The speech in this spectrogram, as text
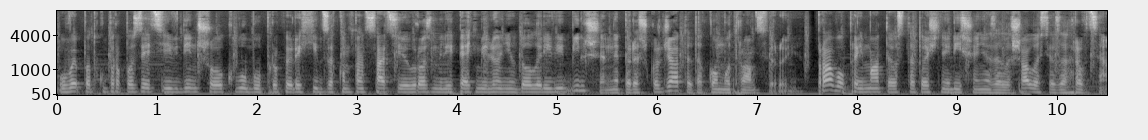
У випадку пропозиції від іншого клубу про перехід за компенсацією в розмірі 5 мільйонів доларів і більше не перешкоджати такому трансферові. Право приймати остаточне рішення залишалося за гравцем.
